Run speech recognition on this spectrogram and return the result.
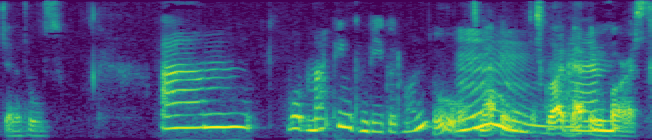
genitals? Um, well, mapping can be a good one. Ooh, what's mapping? Describe mapping Um, for us.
